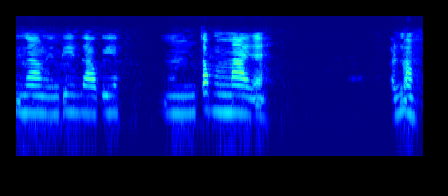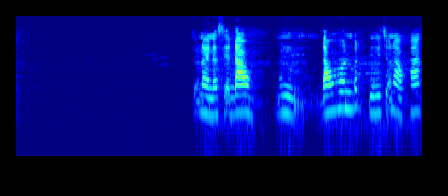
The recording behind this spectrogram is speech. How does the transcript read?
ngang đến cái dao kia. Um, tóc mai này ấn vào. Chỗ này nó sẽ đau đau hơn bất cứ chỗ nào khác.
